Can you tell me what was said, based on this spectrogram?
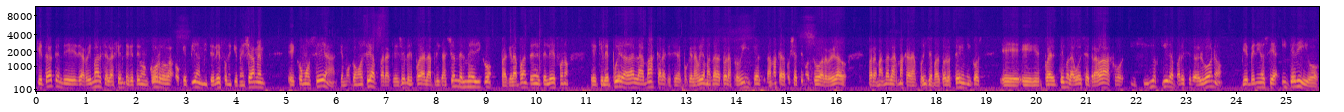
que traten de, arrimarse a la gente que tengo en Córdoba o que pidan mi teléfono y que me llamen, eh, como sea, como, sea, para que yo les pueda la aplicación del médico, para que la puedan tener el teléfono, eh, que le pueda dar la máscara, que sea, porque las voy a mandar a todas las provincias, la máscara pues ya tengo todo arreglado para mandar las máscaras a las provincias para todos los técnicos, eh, pues tengo la bolsa de trabajo y si Dios quiere aparece lo del bono, bienvenido sea. Y te digo,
